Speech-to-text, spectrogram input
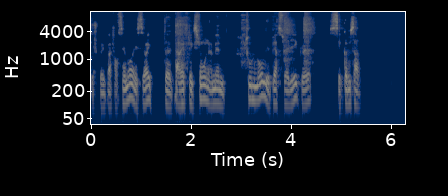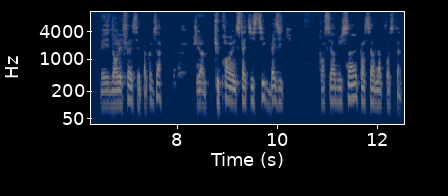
que je connais pas forcément. Et c'est vrai que ta, ta réflexion, là même, tout le monde est persuadé que c'est comme ça. Mais dans les faits, c'est pas comme ça. Tu prends une statistique basique. Cancer du sein, cancer de la prostate.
